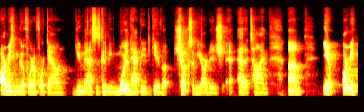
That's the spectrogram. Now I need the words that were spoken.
Army's going to go for it on fourth down. UMass is going to be more than happy to give up chunks of yardage a- at a time. Um, you know, Army,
